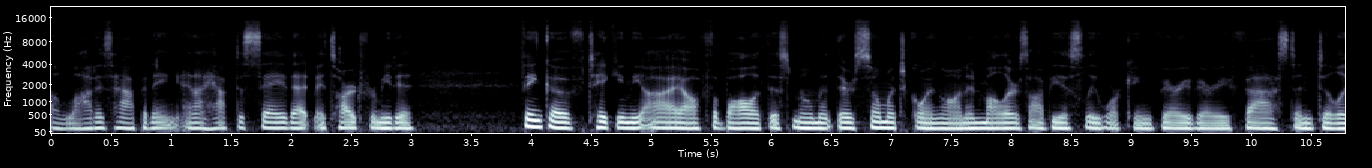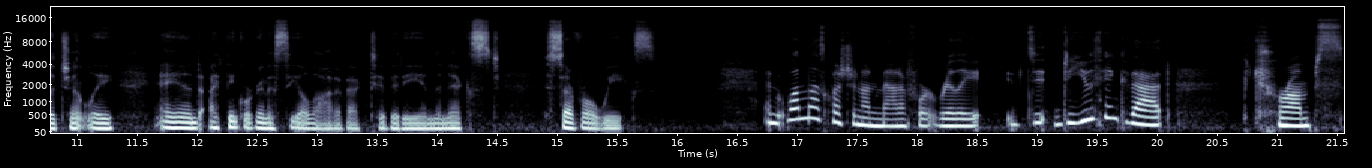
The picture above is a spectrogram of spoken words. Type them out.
A lot is happening, and I have to say that it's hard for me to think of taking the eye off the ball at this moment. There's so much going on, and Mueller's obviously working very, very fast and diligently. And I think we're going to see a lot of activity in the next several weeks. And one last question on Manafort really. Do, do you think that Trump's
